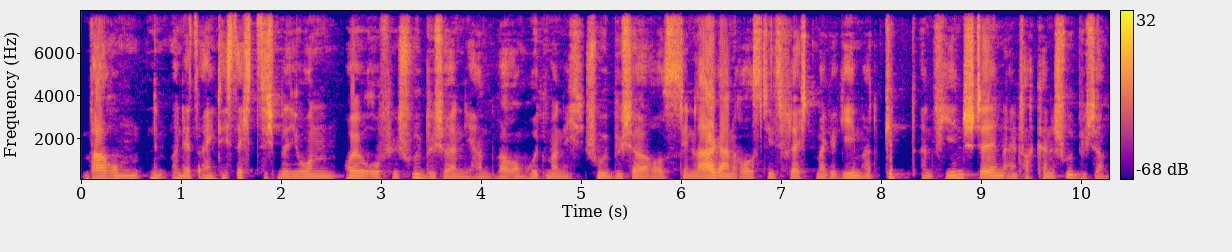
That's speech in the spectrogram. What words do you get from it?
warum nimmt man jetzt eigentlich 60 Millionen Euro für Schulbücher in die Hand? Warum holt man nicht Schulbücher aus den Lagern raus, die es vielleicht mal gegeben hat? Gibt an vielen Stellen einfach keine Schulbücher.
